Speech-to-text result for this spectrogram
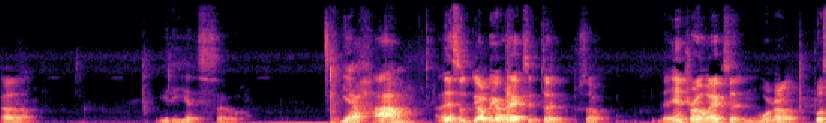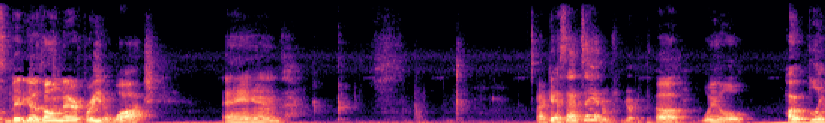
Uh, it is so. Yeah, I'm. This is gonna be our exit too. So, the intro exit, and we're gonna put some videos on there for you to watch. And I guess that's it. Yep. Uh, we'll hopefully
